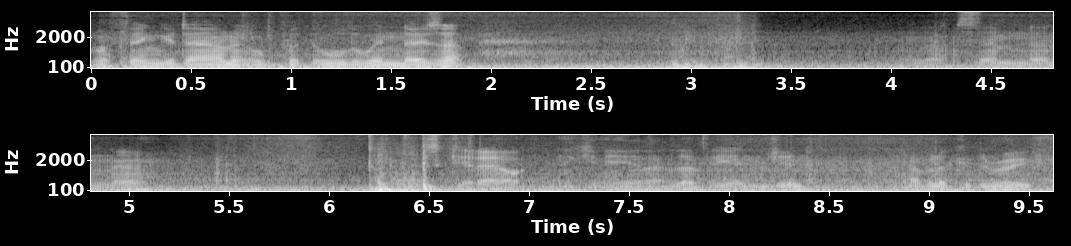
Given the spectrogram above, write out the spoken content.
my finger down, it will put all the windows up. That's them done now. Let's get out. You can hear that lovely engine. Have a look at the roof.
